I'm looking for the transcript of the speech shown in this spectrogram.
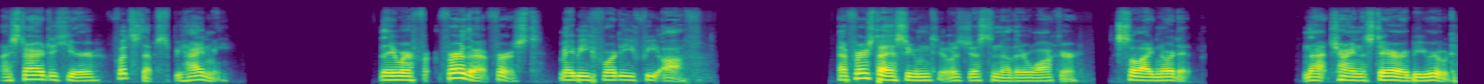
I started to hear footsteps behind me. They were f- further at first, maybe 40 feet off. At first, I assumed it was just another walker, so I ignored it, not trying to stare or be rude.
